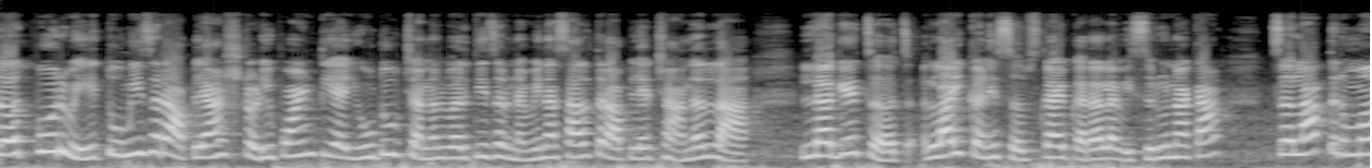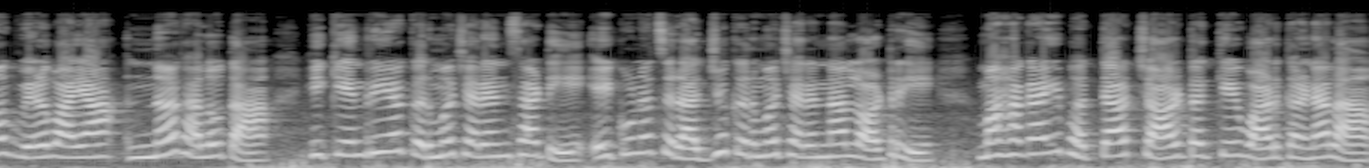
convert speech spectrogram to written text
तत्पूर्वी तुम्ही जर आपल्या स्टडी पॉईंट या यूट्यूब चॅनलवरती जर नवीन असाल तर आपल्या चॅनलला लगेचच लाईक आणि सबस्क्राईब करायला विसरू नका. चला तर मग वेळ वाया न घालवता ही केंद्रीय कर्मचाऱ्यांसाठी एकूणच राज्य कर्मचाऱ्यांना लॉटरी महागाई भत्त्यात चार टक्के वाढ करण्याला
